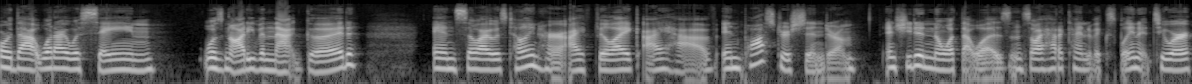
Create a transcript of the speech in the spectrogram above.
or that what I was saying was not even that good. And so I was telling her, I feel like I have imposter syndrome. And she didn't know what that was. And so I had to kind of explain it to her.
